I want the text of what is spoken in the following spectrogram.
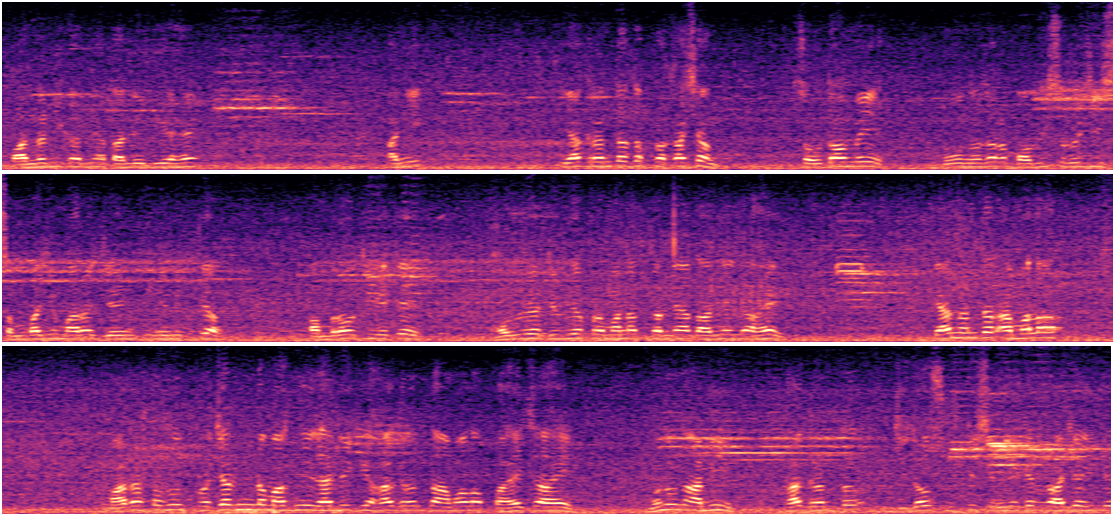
बांधणी करण्यात आलेली आहे. आणि या ग्रंथाचं प्रकाशन चौदा मे दोन हजार बावीस रोजी संभाजी महाराज जयंतीनिमित्त अमरावती येथे भव्य दिव्य प्रमाणात करण्यात आलेलं आहे. त्यानंतर आम्हाला महाराष्ट्रातून प्रचंड मागणी झाली की हा ग्रंथ आम्हाला पाहायचा आहे. म्हणून आम्ही हा ग्रंथ जिजाऊ सुट्टी सिंदखेड राजा इथे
